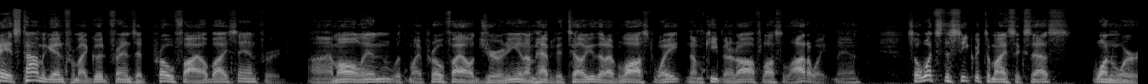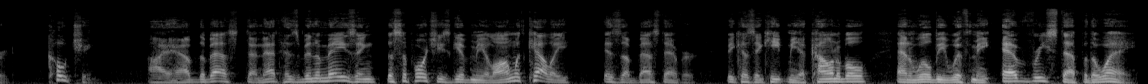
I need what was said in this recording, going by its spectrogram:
Hey, it's Tom again for my good friends at Profile by Sanford. I'm all in with my profile journey, and I'm happy to tell you that I've lost weight and I'm keeping it off. Lost a lot of weight, man. So, what's the secret to my success? One word coaching. I have the best. Annette has been amazing. The support she's given me, along with Kelly, is the best ever because they keep me accountable and will be with me every step of the way.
